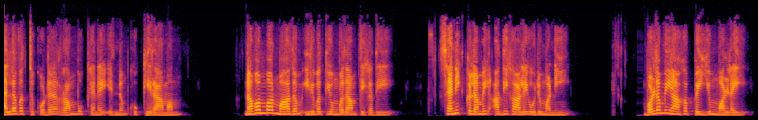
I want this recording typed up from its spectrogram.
அல்லவத்துகொட ரம்புக்கெனை என்னும் குக்கிராமம். நவம்பர் மாதம் இருபத்தி ஒன்பதாம் திகதி சனிக்கிழமை அதிகாலை ஒரு மணி. வளமையாக பெய்யும் மழை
